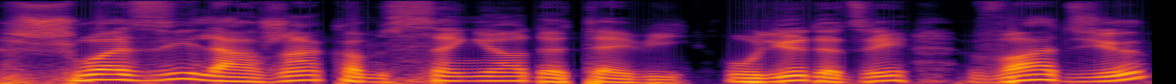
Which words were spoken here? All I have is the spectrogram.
choisis l'argent comme Seigneur de ta vie. Au lieu de dire, va à Dieu,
